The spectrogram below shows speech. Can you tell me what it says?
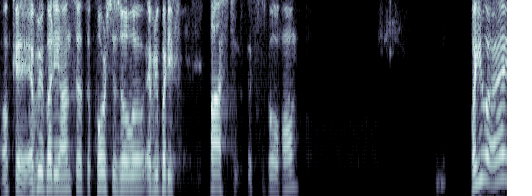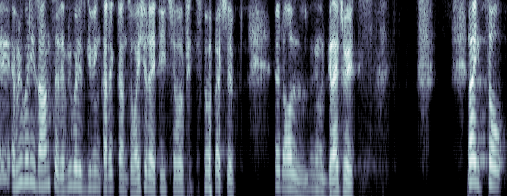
Okay, everybody answered. The course is over. Everybody passed. Let's go home. Why you I, everybody's answered, everybody's giving correct answer. Why should I teach about praise and worship? It all you know, graduates. Right. So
